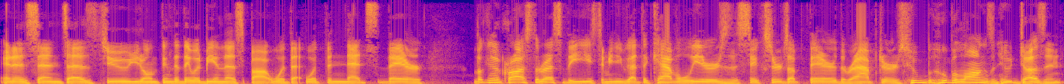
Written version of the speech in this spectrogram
in a sense as to you don't think that they would be in that spot with that, with the Nets there looking across the rest of the East, I mean, you've got the Cavaliers, the Sixers up there, the Raptors. Who who belongs and who doesn't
